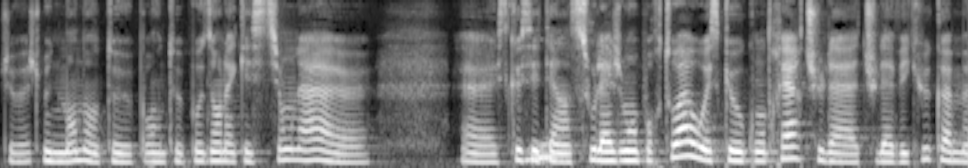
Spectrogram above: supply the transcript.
Je, vois, je me demande en te, en te posant la question là, euh, euh, est-ce que c'était un soulagement pour toi ou est-ce qu'au contraire, tu l'as vécu comme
